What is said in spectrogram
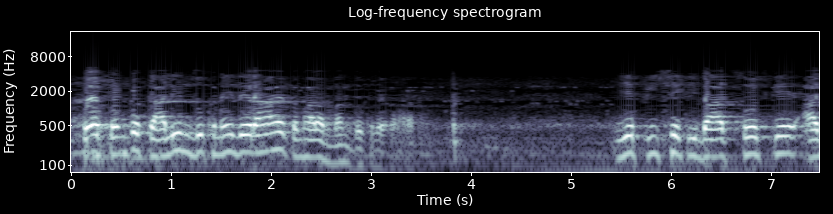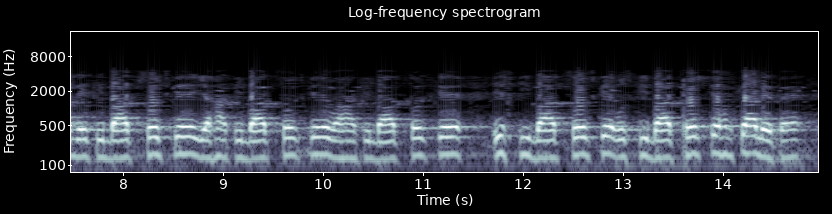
तो तुमको कालीन दुख नहीं दे रहा है, तुम्हारा मन दुख दे रहा है। ये पीछे की बात सोच के, आगे की बात सोच के, यहाँ की बात सोच के, वहाँ की बात सोच के, इसकी बात सोच के, उसकी बात सोच के हम क्या लेते हैं?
